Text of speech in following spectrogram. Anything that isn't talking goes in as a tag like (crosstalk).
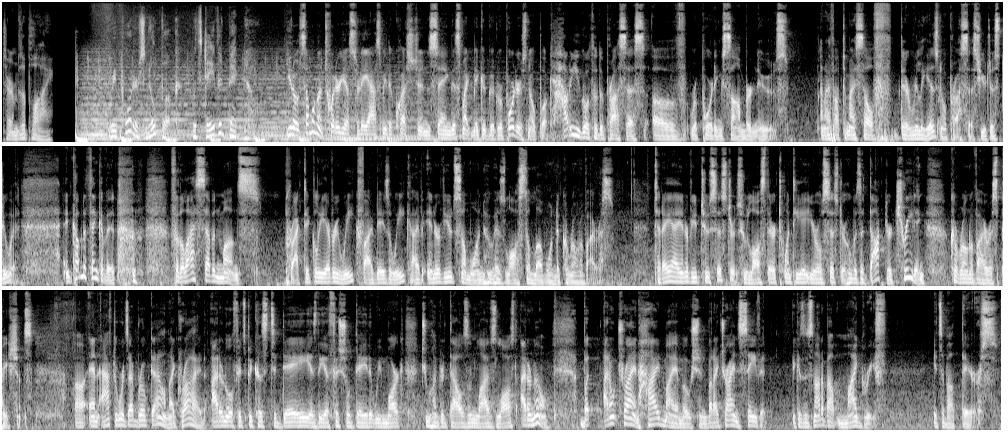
Terms apply. Reporter's Notebook with David Begnaud. You know, someone on Twitter yesterday asked me the question saying this might make a good reporter's notebook. How do you go through the process of reporting somber news? And I thought to myself, there really is no process. You just do it. And come to think of it, (laughs) for the last seven months, practically every week, five days a week, I've interviewed someone who has lost a loved one to coronavirus. Today, I interviewed two sisters who lost their 28 year old sister, who was a doctor treating coronavirus patients. Uh, and afterwards, I broke down. I cried. I don't know if it's because today is the official day that we mark 200,000 lives lost. I don't know. But I don't try and hide my emotion, but I try and save it because it's not about my grief, it's about theirs.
